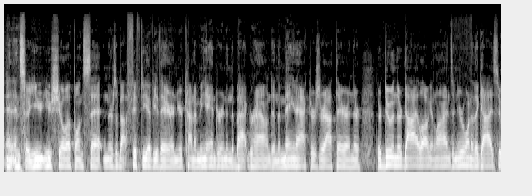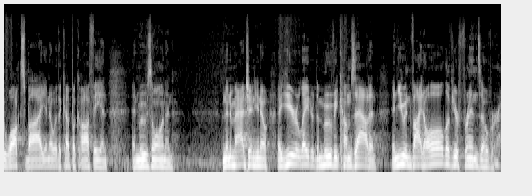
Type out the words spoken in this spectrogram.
And, and, so you, you show up on set, and there's about 50 of you there, and you're kind of meandering in the background, and the main actors are out there, and they're, they're doing their dialogue and lines, and you're one of the guys who walks by, you know, with a cup of coffee and, and moves on. And and then imagine, you know, a year later the movie comes out and, and you invite all of your friends over.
